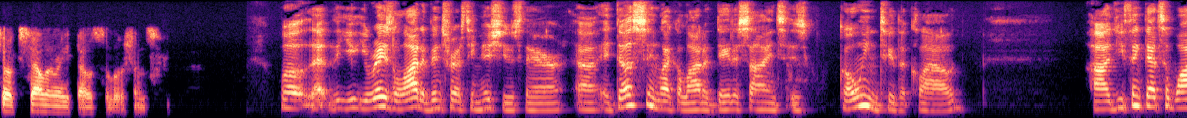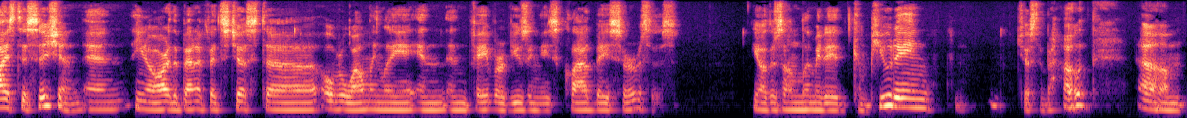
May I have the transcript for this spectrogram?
to accelerate those solutions. Well, that, you, you raise a lot of interesting issues there. Uh, it does seem like a lot of data science is going to the cloud. Uh, do you think that's a wise decision? And you know, are the benefits just uh, overwhelmingly in, in favor of using these cloud-based services? You know, there's unlimited computing, just about, um,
